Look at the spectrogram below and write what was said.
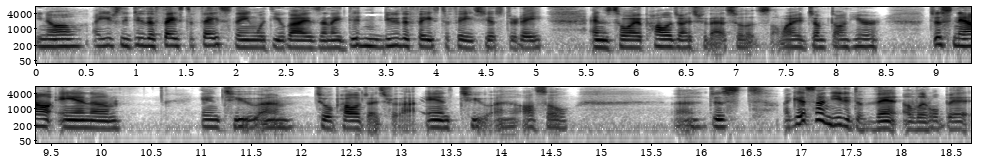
You know, I usually do the face-to-face -face thing with you guys, and I didn't do the face-to-face -face yesterday, and so I apologize for that. So that's why I jumped on here just now, and um, and to um, to apologize for that, and to uh, also uh, just I guess I needed to vent a little bit.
